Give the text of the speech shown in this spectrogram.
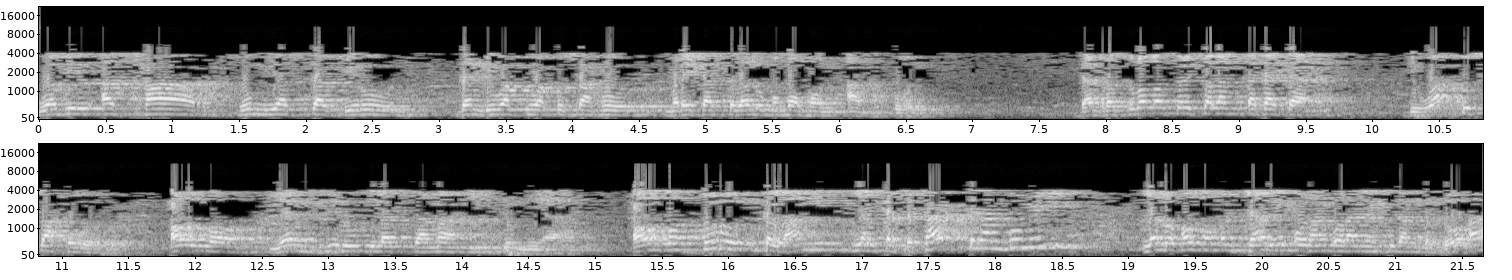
wabil ashar hum yastaghfirun dan di waktu-waktu sahur mereka selalu memohon ampun. Dan Rasulullah SAW katakan di waktu sahur Allah yang zilu ila sama di dunia. Allah turun ke langit yang terdekat dengan bumi lalu Allah mencari orang-orang yang sedang berdoa.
